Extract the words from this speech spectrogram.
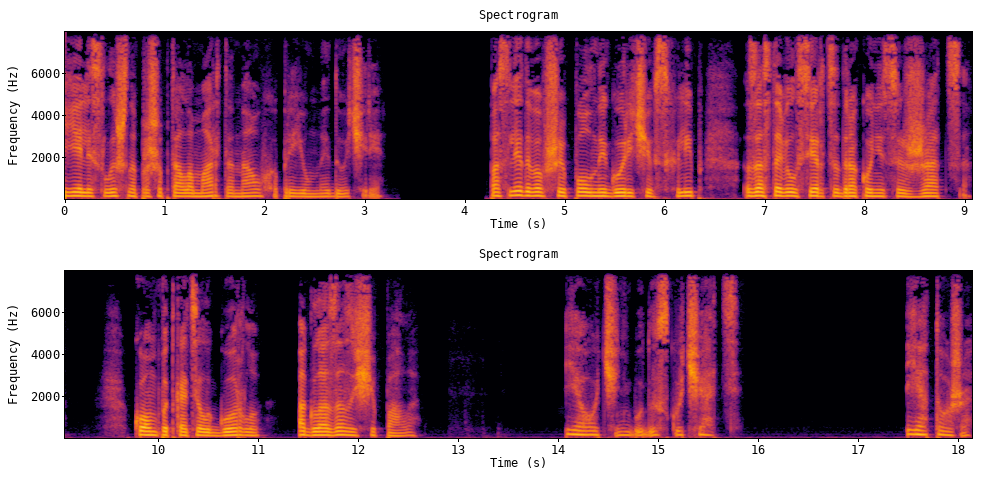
еле слышно прошептала Марта на ухо приемной дочери. Последовавший полный горечи всхлип заставил сердце драконицы сжаться. Ком подкатил к горлу, а глаза защипало. «Я очень буду скучать». «Я тоже»,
